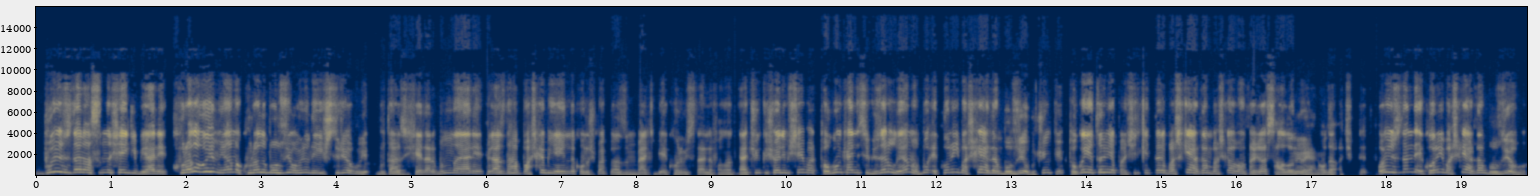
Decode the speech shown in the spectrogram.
bu yüzden aslında şey gibi yani kurala uymuyor ama kuralı bozuyor, oyunu değiştiriyor bu bu tarz şeyler. Bununla yani biraz daha başka bir yayında konuşmak lazım. Belki bir ekonomistlerle falan. Yani çünkü şöyle bir şey var. TOG'un kendisi güzel oluyor ama bu ekonomiyi başka yerden bozuyor bu. Çünkü TOG'a yatırım yapan şirketlere başka yerden başka avantajlar sağlanıyor yani. O da açık net. O yüzden de ekonomiyi başka yerden bozuyor bu.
